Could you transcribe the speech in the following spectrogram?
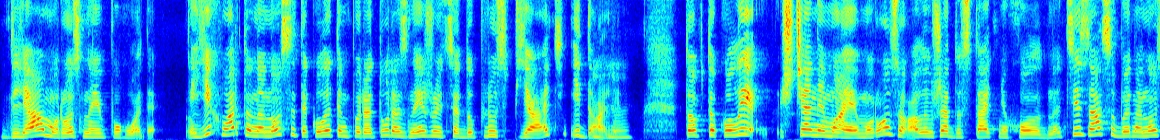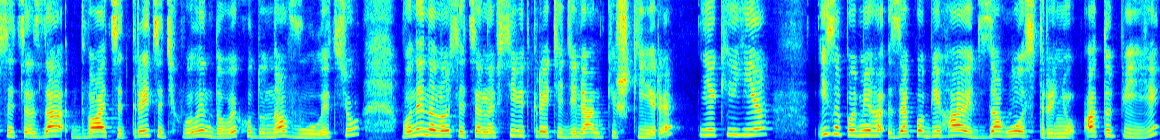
для морозної погоди. Їх варто наносити, коли температура знижується до плюс 5 і далі. Мгм. Тобто, коли ще немає морозу, але вже достатньо холодно. Ці засоби наносяться за 20-30 хвилин до виходу на вулицю. Вони наносяться на всі відкриті ділянки шкіри, які є. І запобігають загостренню атопії,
